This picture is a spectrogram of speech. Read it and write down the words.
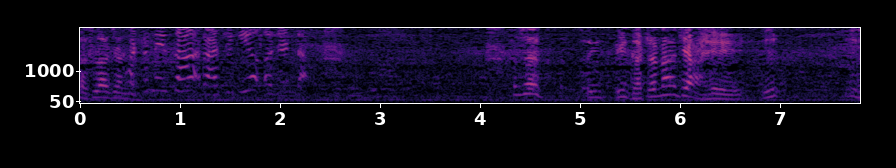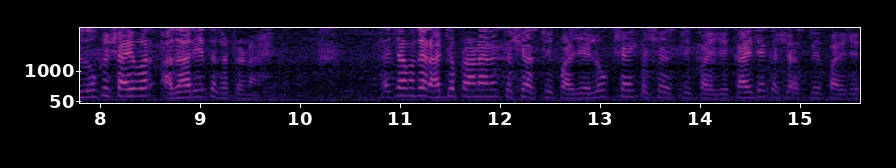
कसला अजेंडा घटनेचा राजकीय अजेंडा म्हणजे ही घटना जी आहे ही ही लोकशाहीवर आधारित घटना आहे. त्याच्यामध्ये राज्य प्राण्याने कशी असली पाहिजे लोकशाही कशी असली पाहिजे कायदे कसे असले पाहिजे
